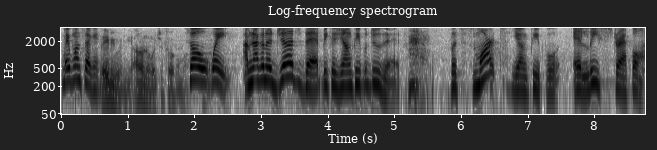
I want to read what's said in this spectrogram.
Wait one second. Baby with me. I don't know what you're talking about. So wait, I'm not gonna judge that because young people do that. but smart young people at least strap on.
